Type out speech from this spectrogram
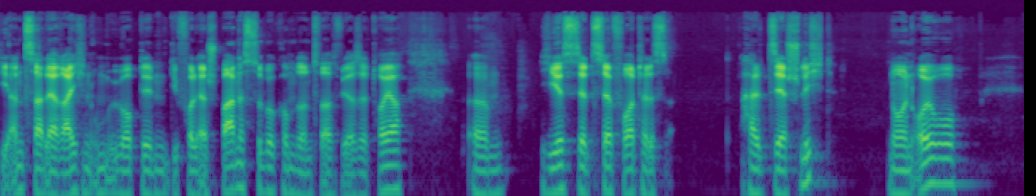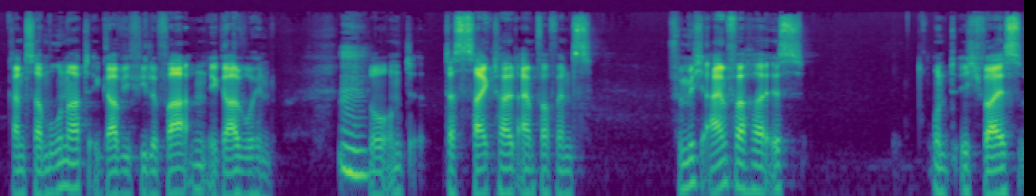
die Anzahl erreichen, um überhaupt den, die volle Ersparnis zu bekommen, sonst war es wieder sehr teuer. Ähm, hier ist jetzt der Vorteil, ist halt sehr schlicht. 9 Euro, ganzer Monat, egal wie viele Fahrten, egal wohin. Mhm. So, und das zeigt halt einfach, wenn es für mich einfacher ist und ich weiß,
